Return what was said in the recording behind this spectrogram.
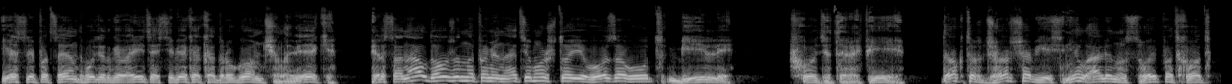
Если пациент будет говорить о себе как о другом человеке, персонал должен напоминать ему, что его зовут Билли. В ходе терапии доктор Джордж объяснил Аллену свой подход –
